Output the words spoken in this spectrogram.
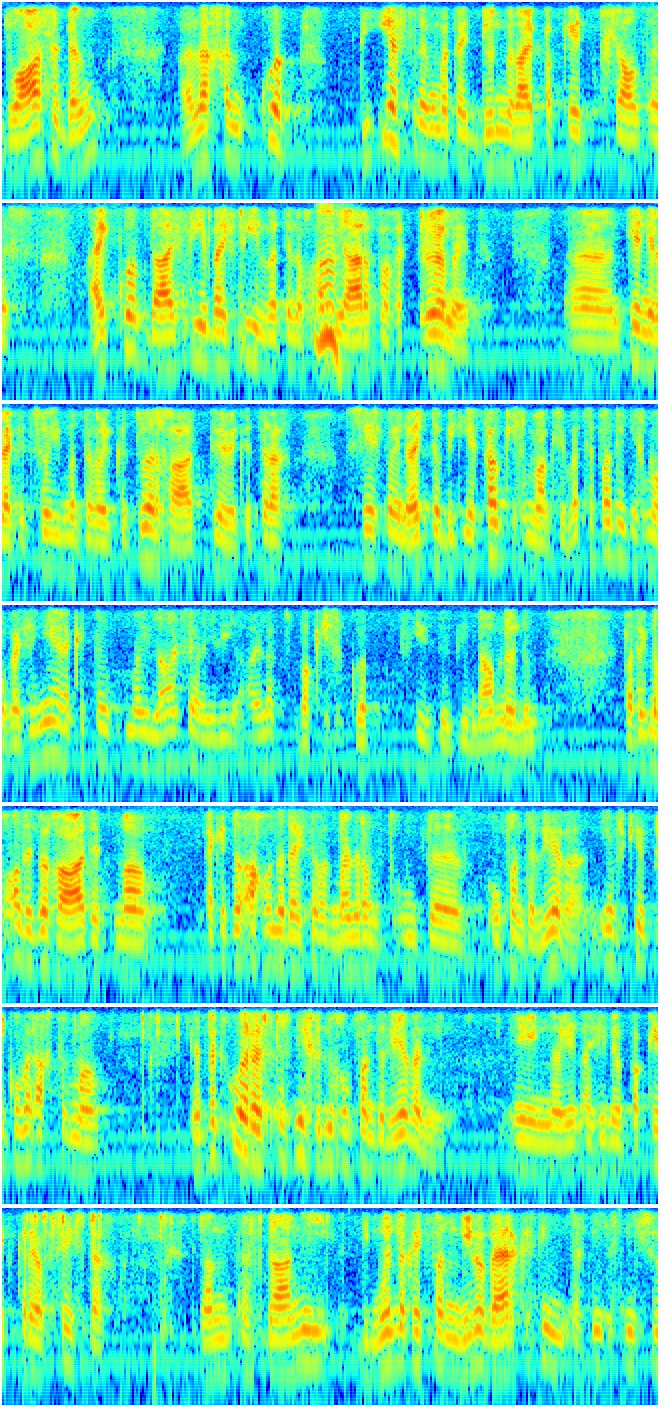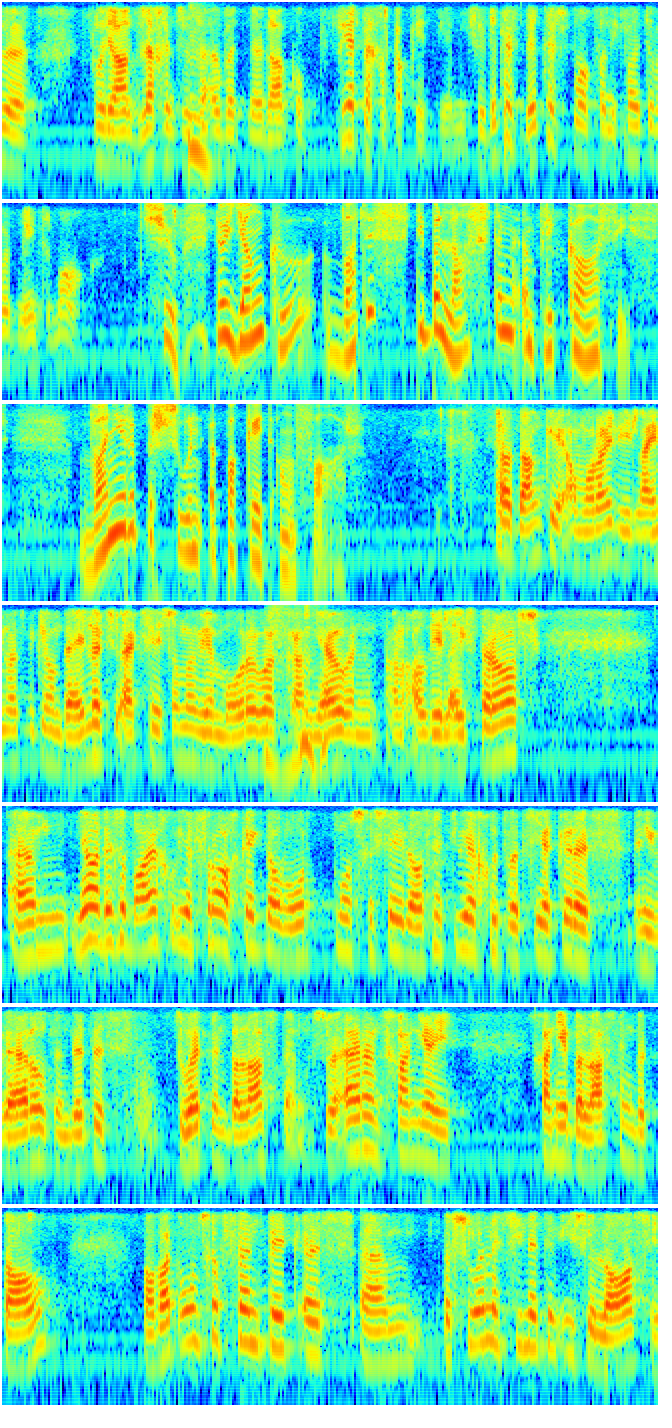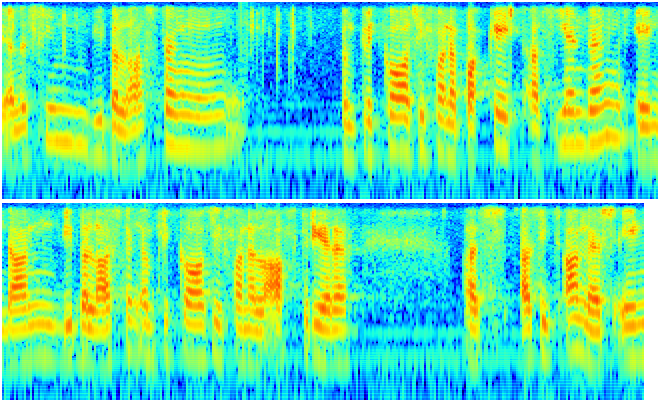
dwaase ding. Hulle gaan koop die eerste ding wat hy doen met daai pakket geld is hy koop daai 4x4 wat hy nog al die jare van gedroom het. Uh intendeel ek het so iemand in my kantoor gehad twee weke terug sê vir my nou het 'n bietjie 'n foutjie gemaak. Sê wat 'n fout het jy gemaak? Hy sê nee, ek het nou vir my laaste jaar hierdie Hilux bakkie gekoop. Skielik dis die naam nou noem. Wat ek nog altyd wou gehad het, maar ek het nou 800 000 rand minder om om te om van te lewe. Eers keer kom ek agter maar dit wat oor is is nie genoeg om van te lewe nie. En nou as jy nou 'n pakket kry op 60, dan is daar nie die moontlikheid van nuwe werk is nie is nie is nie so voor die hand liggend soos 'n hmm. ou wat nou dalk op 40 'n pakket neem. So dit is dit is maar van die foute wat mense maak. Sjoe. Nou Janko, wat is die belasting implikasies wanneer 'n persoon 'n pakket aanvaar? Ja, dankie Amorey, die lyn was bietjie onduidelik, so ek sê sommer weer môre ook aan jou en aan al die luisteraars. Ehm um, ja, dis 'n baie goeie vraag. Kyk, daar word ons gesê daar's net twee goed wat seker is in die wêreld en dit is dood en belasting. So ergens gaan jy gaan jy belasting betaal Maar wat ons gevind het is ehm um, persone sien dit in isolasie. Hulle sien die belasting implikasie van 'n pakket as een ding en dan die belasting implikasie van hulle aftrede as as iets anders en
